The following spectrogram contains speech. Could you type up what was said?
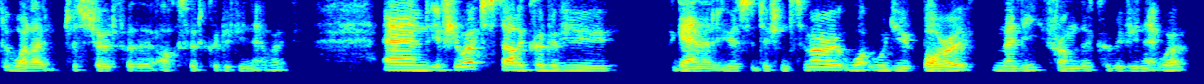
the, what I just showed for the Oxford Code Review Network? And if you were to start a code review again at your institution tomorrow, what would you borrow maybe from the code review network?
